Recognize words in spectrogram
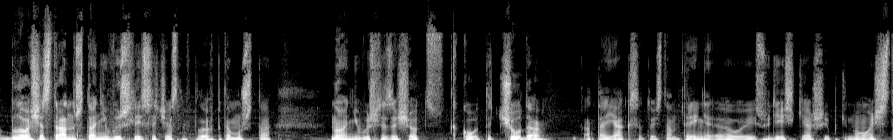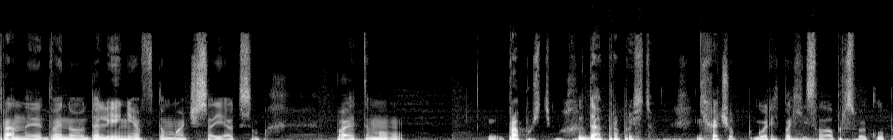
Было вообще странно, что они вышли, если честно, в плей-офф, потому что, ну, они вышли за счет какого-то чуда от Аякса, то есть там тренер, ой, судейские ошибки. Ну, очень странное двойное удаление в том матче с Аяксом. Поэтому пропустим. Да, пропустим. Не хочу говорить плохие слова про свой клуб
